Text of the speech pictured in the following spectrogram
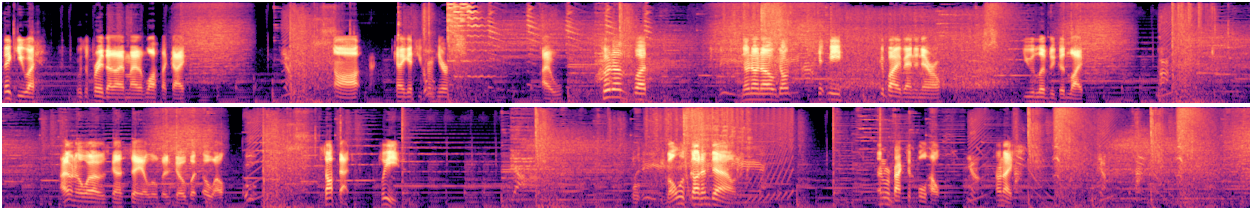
Thank you, I was afraid that I might have lost that guy. Aw, can I get you from here? I could have, but... No, no, no, don't hit me. Goodbye, Bandinero. You lived a good life. I don't know what I was gonna say a little bit ago, but oh well. Stop that, please. We've almost got him down. And we're back to full health. How nice.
